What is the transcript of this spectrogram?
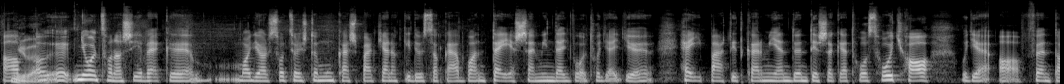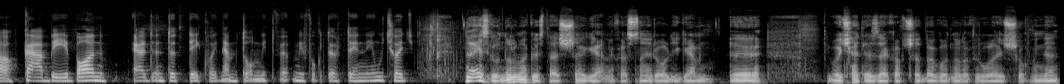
A, a 80-as évek magyar szocialista munkáspártjának időszakában teljesen mindegy volt, hogy egy helyi pártitkár milyen döntéseket hoz, hogyha ugye a fönt a KB-ban eldöntötték, hogy nem tudom, mit, mi fog történni, úgyhogy... Na ezt gondolom a köztársaság elnök asszonyról, igen. Vagy hát ezzel kapcsolatban gondolok róla is sok minden.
